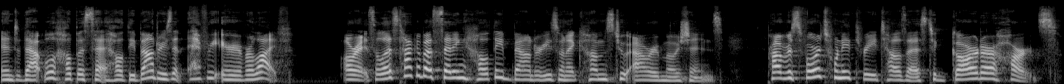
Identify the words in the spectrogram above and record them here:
and that will help us set healthy boundaries in every area of our life. All right, so let's talk about setting healthy boundaries when it comes to our emotions. Proverbs 4:23 tells us to guard our hearts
